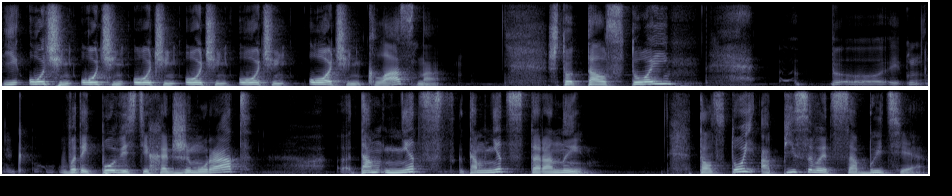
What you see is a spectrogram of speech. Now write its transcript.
И очень-очень-очень-очень-очень классно, что Толстой э, в этой повести Хаджи Мурат там нет, там нет стороны. Толстой описывает события.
